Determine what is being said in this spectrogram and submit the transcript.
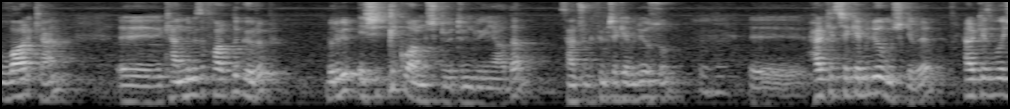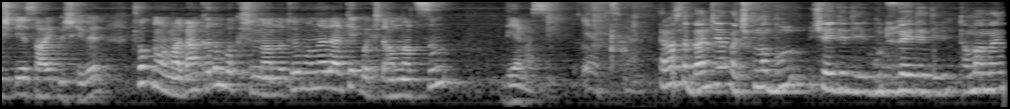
varken e, kendimizi farklı görüp böyle bir eşitlik varmış gibi tüm dünyada. Sen çünkü film çekebiliyorsun. E, herkes çekebiliyormuş gibi. Herkes bu eşitliğe sahipmiş gibi. Çok normal. Ben kadın bakışımla anlatıyorum. Onlar da erkek bakışla anlatsın diyemezsin. Evet. Yani. Yani aslında bence açıklama bu şeyde değil, bu düzeyde değil. Tamamen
